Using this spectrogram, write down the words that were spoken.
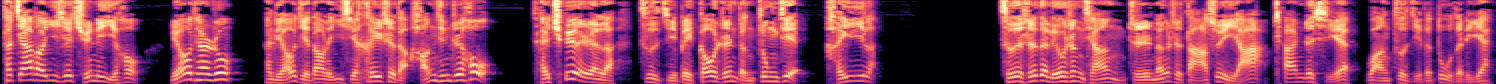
他加到一些群里以后，聊天中他了解到了一些黑市的行情之后，才确认了自己被高真等中介黑了。此时的刘胜强只能是打碎牙，掺着血往自己的肚子里咽。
